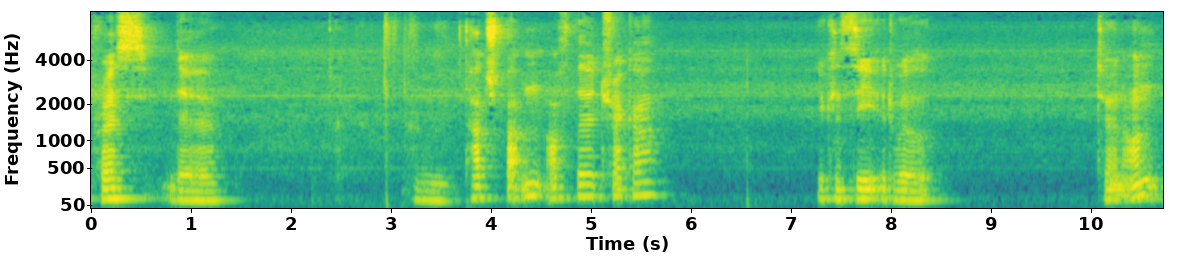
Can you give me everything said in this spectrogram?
press the um, touch button of the tracker, you can see it will turn on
